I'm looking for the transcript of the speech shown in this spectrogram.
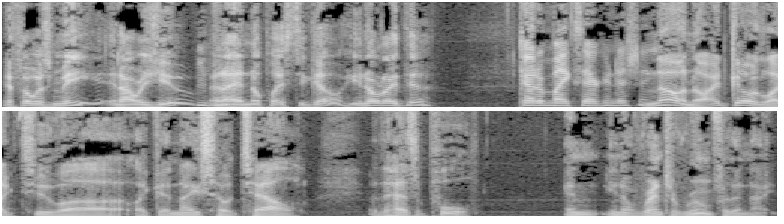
If it was me and I was you Mm-hmm. and I had no place to go, you know what I'd do? Go to Mike's air conditioning. No, no, I'd go like to uh, like a nice hotel that has a pool, and you know rent a room for the night.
